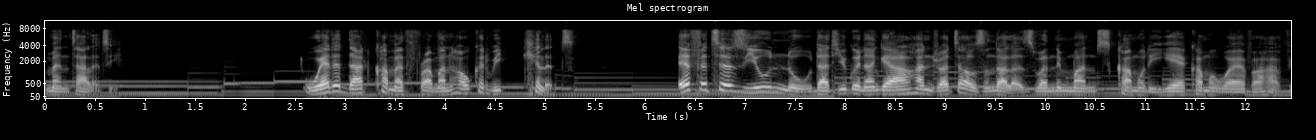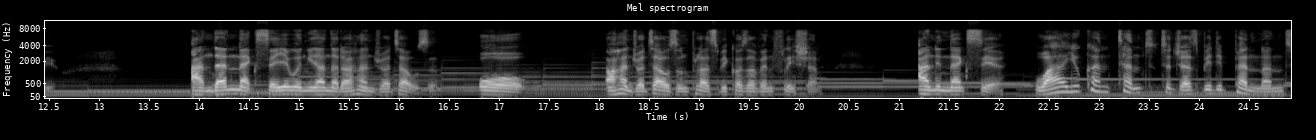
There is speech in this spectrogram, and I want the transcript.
mentality. Where did that cometh from and how could we kill it? If it is you know that you're going to get a hundred thousand dollars when the months come or the year come or wherever have you, and then next year you will need another hundred thousand or a hundred thousand plus because of inflation, and the next year why are you content to just be dependent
